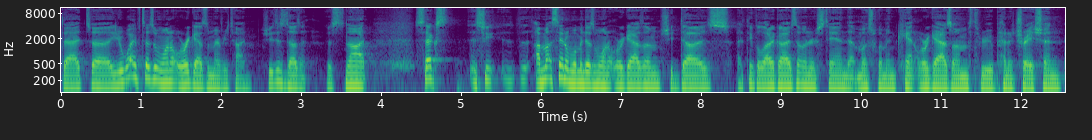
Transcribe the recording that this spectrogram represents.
that uh, your wife doesn't want to orgasm every time. She just doesn't. It's not sex. She. I'm not saying a woman doesn't want to orgasm. She does. I think a lot of guys don't understand that most women can't orgasm through penetration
